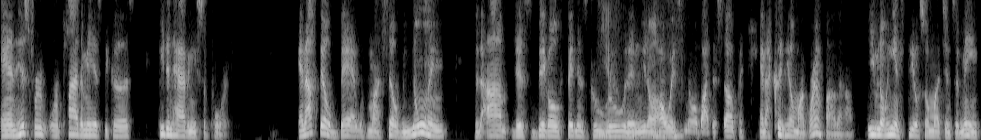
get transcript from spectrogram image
And his re- reply to me is because he didn't have any support. And I felt bad with myself knowing that I'm this big old fitness guru yeah. and, you know, I mm-hmm. always know about this stuff. And I couldn't help my grandfather out, even though he instilled so much into me.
